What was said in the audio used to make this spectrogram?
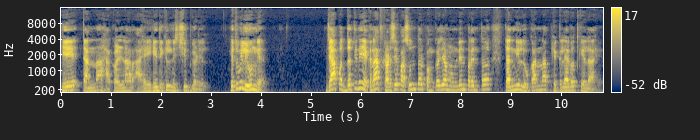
हे त्यांना हाकळणार आहे. हे देखील निश्चित घडेल. हे तुम्ही लिहून घ्या. ज्या पद्धतीने एकनाथ खडसेपासून तर पंकजा मुंडेंपर्यंत त्यांनी लोकांना फेकल्यागत केलं आहे.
